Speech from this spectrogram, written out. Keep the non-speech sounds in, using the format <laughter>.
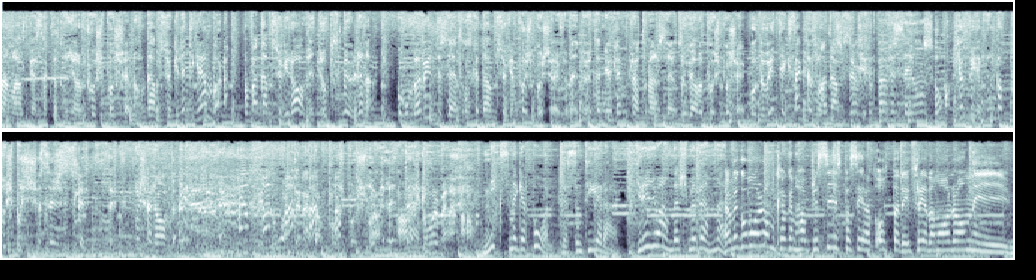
Min mamma har alltid sagt att hon gör en push-pusher när hon dammsuger lite grann bara. Man bara dammsuger av lite, upp smulorna. Och hon behöver inte säga att hon ska dammsuga en push-pusher för mig nu, utan jag kan prata med henne och säga att hon av en push-pusher. Och då vet jag exakt att hon har dammsugit. Varför säger hon så? Jag vet, hon bara push-push och så är det slut. Pushar av det. Det låter nästan push-push, va? Ja, jag förstår vad du menar. Ja. Mix Megapol presenterar Gri och Anders med vänner. Ja, men god morgon. Klockan har precis passerat åtta. Det är fredag morgon i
